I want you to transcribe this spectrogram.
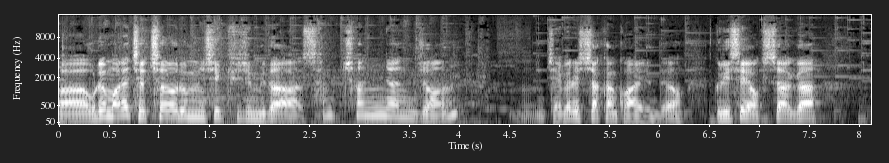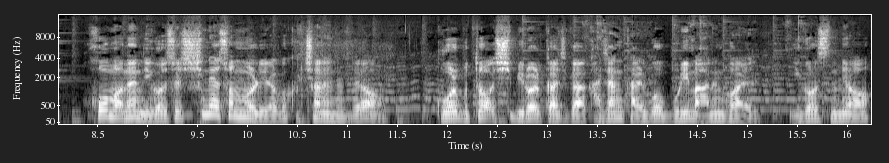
아, 오랜만에 제철 음식 퀴즈입니다. 3천년 전 음, 재배를 시작한 과일인데요. 그리스의 역사가 호머는 이것을 신의 선물이라고 극찬했는데요. 9월부터 11월까지가 가장 달고 물이 많은 과일. 이것은요,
